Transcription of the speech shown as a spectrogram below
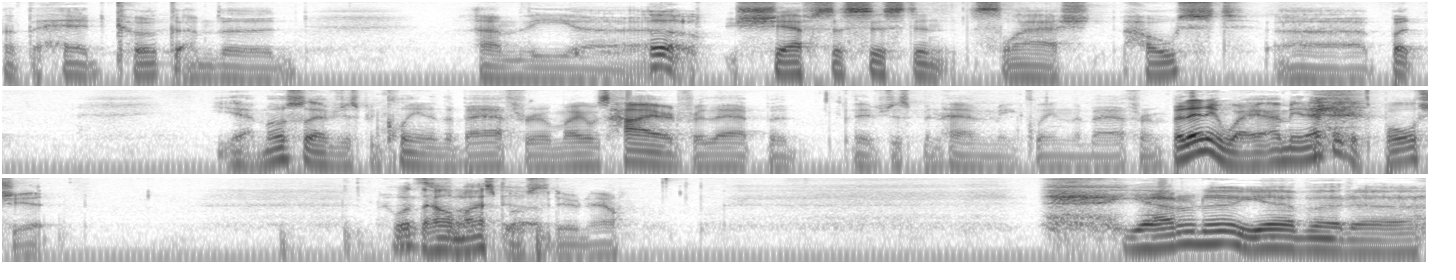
not the head cook. I'm the I'm the uh, Oh. chef's assistant slash host. Uh, but yeah, mostly I've just been cleaning the bathroom. I was hired for that, but they've just been having me clean the bathroom. But anyway, I mean, I think it's bullshit. What the hell am I supposed up. to do now? Yeah, I don't know. Yeah, but uh,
